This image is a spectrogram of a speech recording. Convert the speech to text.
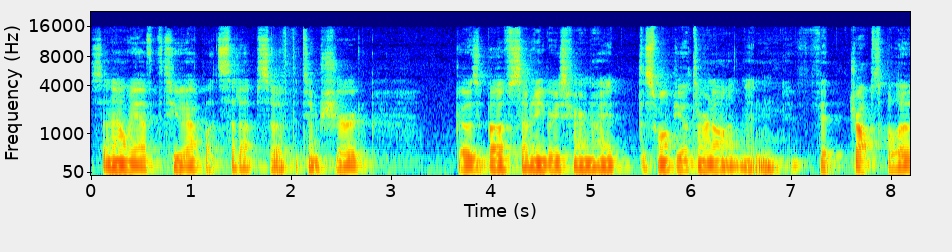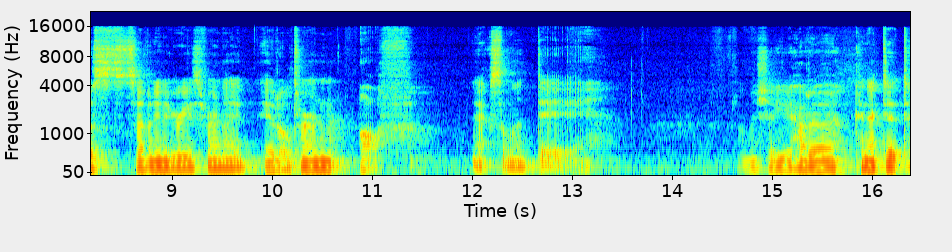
So now we have the two applets set up, so if the temperature goes above 70 degrees Fahrenheit, the swampy will turn on, and if it drops below 70 degrees Fahrenheit, it'll turn off. Excellent day. I'm going to show you how to connect it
